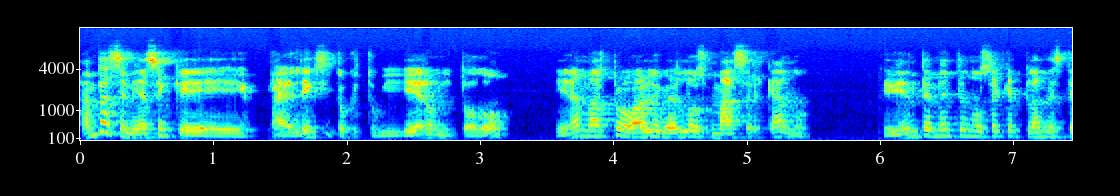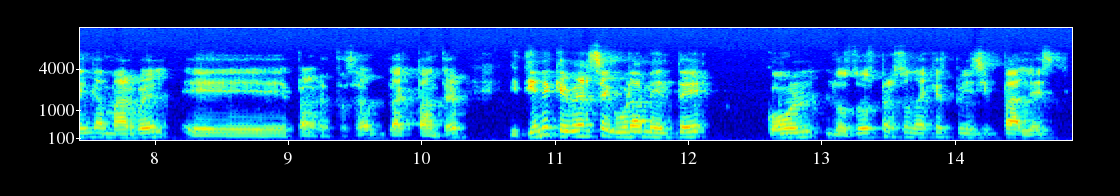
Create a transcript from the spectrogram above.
Ambas se me hacen que para el éxito que tuvieron y todo, era más probable verlos más cercano. Evidentemente no sé qué planes tenga Marvel eh, para retrasar Black Panther y tiene que ver seguramente con los dos personajes principales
